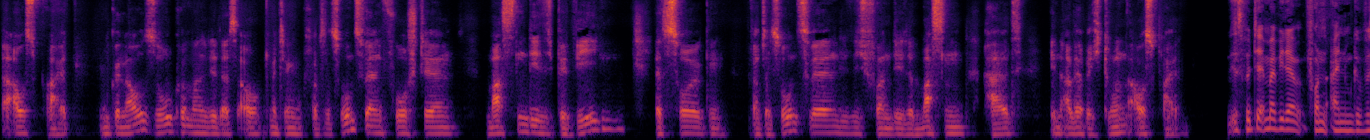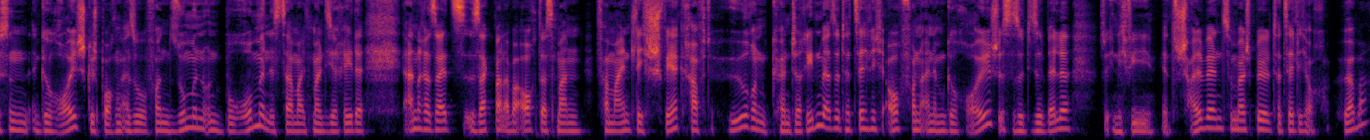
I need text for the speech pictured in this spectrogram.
ausbreiten. Und genau so kann man sich das auch mit den Gravitationswellen vorstellen. Massen, die sich bewegen, erzeugen Gravitationswellen, die sich von diesen Massen halt in alle Richtungen ausbreiten. Es wird ja immer wieder von einem gewissen Geräusch gesprochen, also von Summen und Brummen ist da manchmal die Rede. Andererseits sagt man aber auch, dass man vermeintlich Schwerkraft hören könnte. Reden wir also tatsächlich auch von einem Geräusch? Ist also diese Welle, so ähnlich wie jetzt Schallwellen zum Beispiel, tatsächlich auch hörbar?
